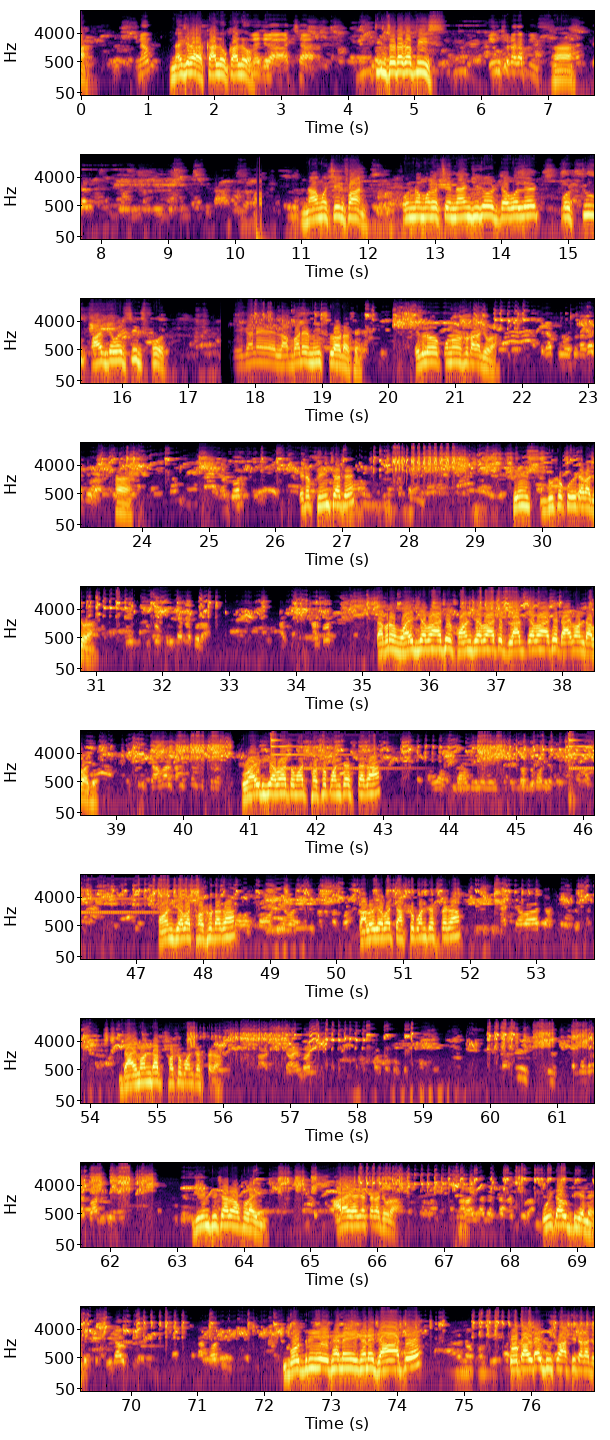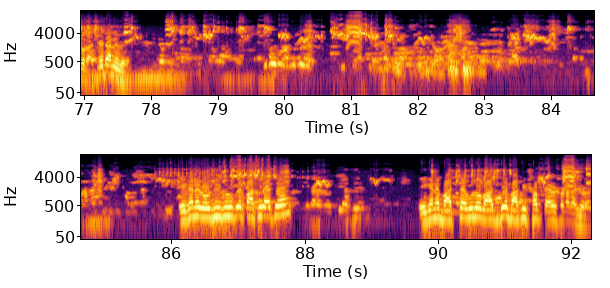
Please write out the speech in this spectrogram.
নাম? নাজরা কালো কালো। নাজরা আচ্ছা। তিনশো টাকা পিস তিনশো টাকা পিস হ্যাঁ। নাম হচ্ছে ইরফান। ফোন নম্বর হচ্ছে nine zero double eight four two five double six four. এখানে লাভবারের মিক্স লট আছে। এগুলো পনেরোশো টাকা জোড়া। এটা পনেরোশো টাকা জোড়া। হ্যাঁ। এটা ফ্রিঞ্চ আছে। ফ্রিঞ্চ দুশো কুড়ি টাকা জোড়া। দুশো কুড়ি টাকা জোড়া। তারপর? তারপরে হোয়াইট জাবা আছে ফন্ট জাবা আছে ব্ল্যাক জাবা আছে ডায়মন্ড ডাব আছে। হোয়াইট জাবা তোমার ছশো পঞ্চাশ টাকা। ফন্ট জাবা ছশো টাকা। কালো জাবা চারশো পঞ্চাশ টাকা। ডায়মন্ড ডাব ছশো পঞ্চাশ টাকা। গ্রিন ফিচার অফলাইন আড়াই হাজার টাকা জোড়া। উইদাউট ডিএনএ বদ্রি, এখানে এখানে যা আছে টোটালটাই দুশো আশি টাকা জোড়া, যেটা নেবে। এখানে রোজি গ্রুপের পাখি আছে। এখানে বাচ্চাগুলো বাদ দিয়ে বাকি সব তেরোশো টাকা জোড়া।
